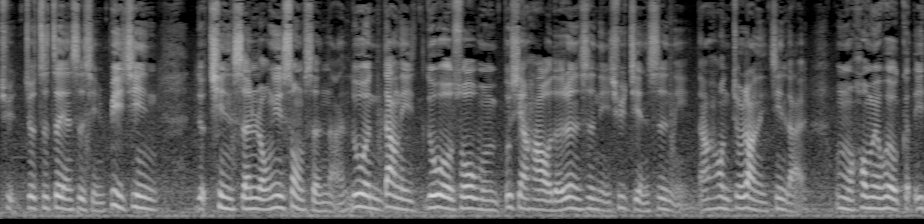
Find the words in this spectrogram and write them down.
去就是这件事情。毕竟请神容易送神难。如果你让你如果说我们不想好好的认识你，去检视你，然后你就让你进来，我们后面会有更一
